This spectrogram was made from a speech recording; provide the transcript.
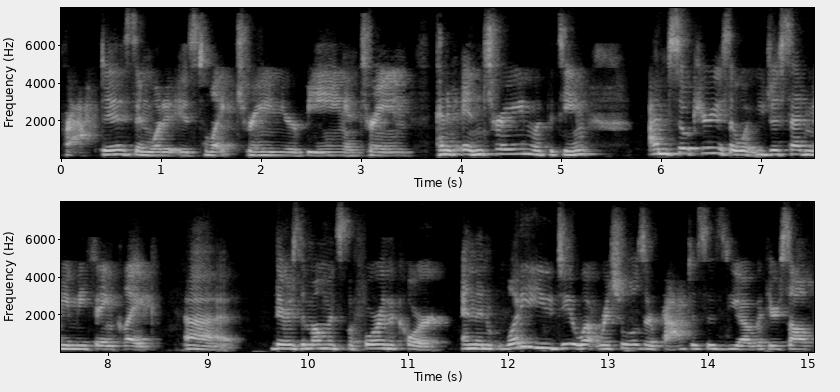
practice and what it is to like train your being and train kind of in train with the team. I'm so curious that what you just said made me think like uh, there's the moments before the court, and then what do you do? What rituals or practices do you have with yourself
